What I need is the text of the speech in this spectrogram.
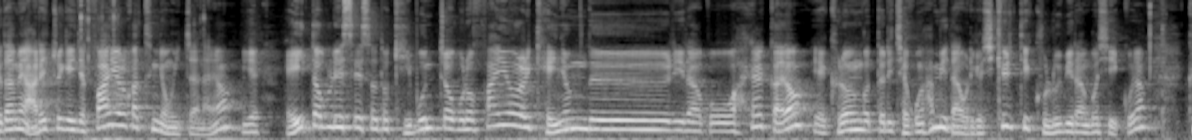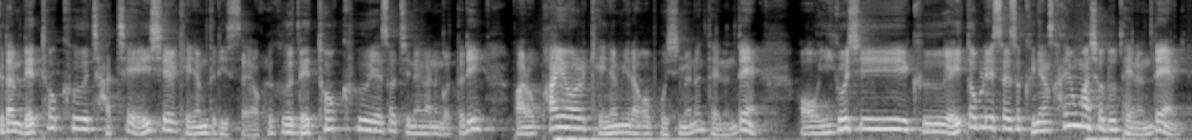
그 다음에 아래쪽에 이제 firewall 같은 경우 있잖아요. 이게 AWS에서도 기본적으로 firewall 개념들이라고 할까요? 예, 그런 것들이 제공합니다. 우리가 Security Group이라는 것이 있고요. 그 다음 네트워크 자체 ACL 개념들이 있어요. 그리고 그 네트워크에서 진행하는 것들이 바로 firewall 개념이라고 보시면 되는데 어, 이것이 그 AWS에서 그냥 사용하셔도 되는데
